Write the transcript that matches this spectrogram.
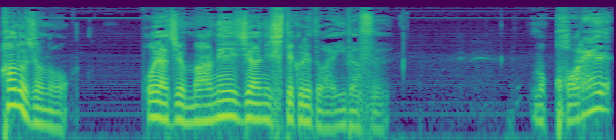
彼女の親父をマネージャーにしてくれとか言い出す。もうこれ、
